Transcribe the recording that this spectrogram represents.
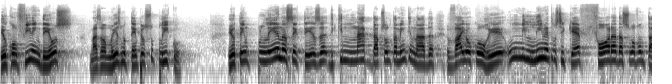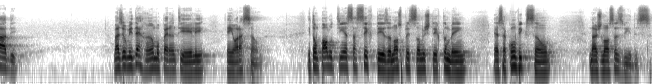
Eu confio em Deus, mas ao mesmo tempo eu suplico. Eu tenho plena certeza de que nada, absolutamente nada, vai ocorrer um milímetro sequer fora da Sua vontade. Mas eu me derramo perante Ele em oração. Então, Paulo tinha essa certeza, nós precisamos ter também essa convicção nas nossas vidas.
